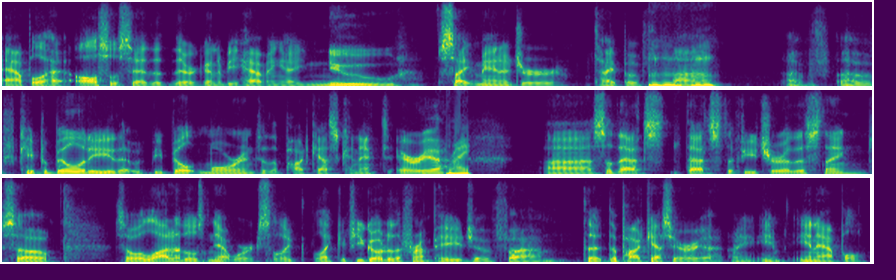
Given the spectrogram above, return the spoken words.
Apple ha- also said that they're going to be having a new Site Manager type of Mhm. um, of of capability that would be built more into the Podcast Connect area. right? Uh, so that's that's the future of this thing. So so a lot of those networks, like like if you go to the front page of um, the the podcast area uh, in, in Apple,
